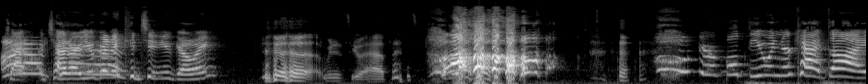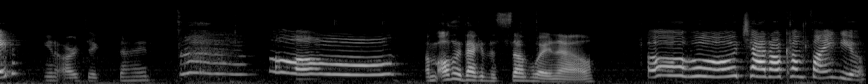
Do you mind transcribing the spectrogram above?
I Chad, don't Chad are you gonna continue going? I'm gonna see what happens. You're both you and your cat died. Antarctic died. Oh, I'm all the way back at the subway now. oh, Chad, I'll come find you.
